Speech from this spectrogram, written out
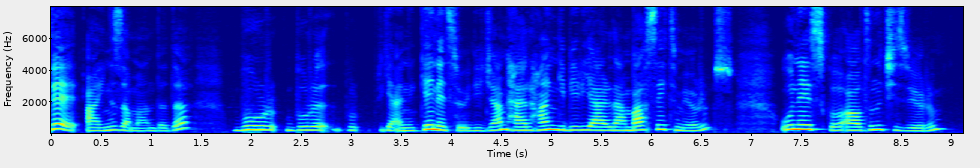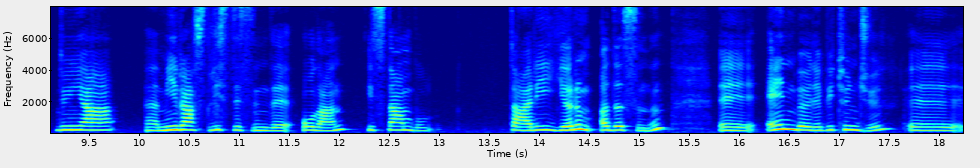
ve aynı zamanda da bu, bu, bu yani gene söyleyeceğim herhangi bir yerden bahsetmiyoruz. UNESCO altını çiziyorum. Dünya e, miras listesinde olan İstanbul tarihi yarım adasının e, en böyle bütüncül e,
